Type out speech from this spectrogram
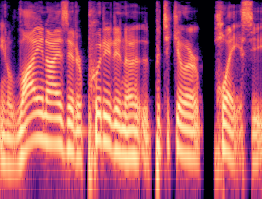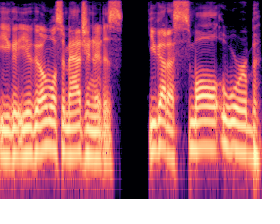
you know lionize it or put it in a particular place. You, you, you could almost imagine it as you got a small orb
